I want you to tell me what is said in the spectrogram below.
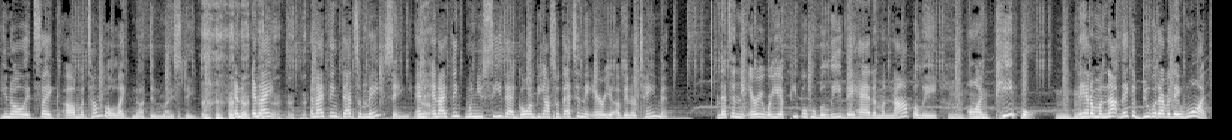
you know it's like uh, Mutombo like not in my state and and I and I think that's amazing and yeah. and I think when you see that going beyond so that's in the area of entertainment that's in the area where you have people who believe they had a monopoly mm-hmm. on people. Mm-hmm. They had a monop- they could do whatever they want.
